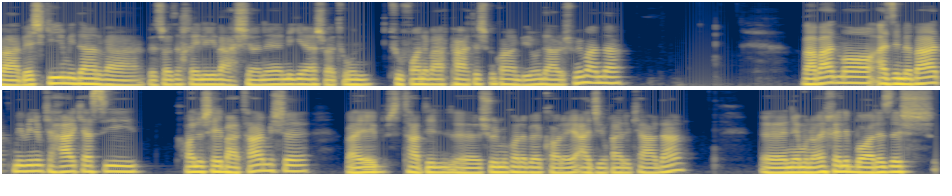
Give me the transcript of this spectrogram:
و بهش گیر میدن و به صورت خیلی وحشیانه میگیرنش و تو اون طوفان برف پرتش می‌کنن بیرون درش میبندن. و بعد ما از این به بعد می‌بینیم که هر کسی حالش هی بدتر میشه. و تبدیل شروع می‌کنه به کارهای عجیب غریب کردن. نمونه خیلی بارزش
